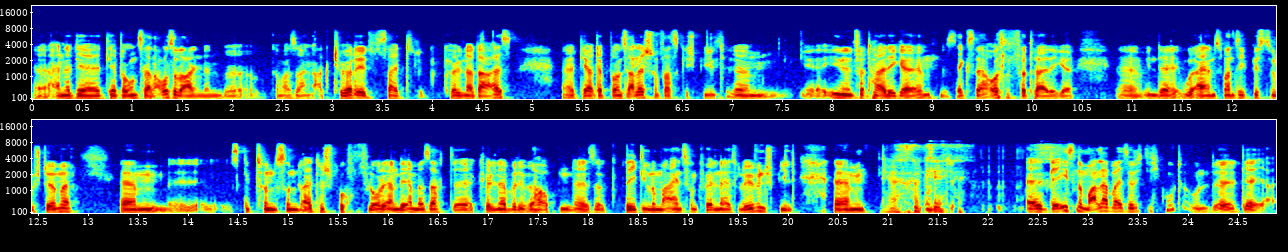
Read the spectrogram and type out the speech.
äh, einer der, der bei uns herausragenden, äh, kann man sagen, Akteure, seit Kölner da ist. Äh, der hat ja bei uns alles schon fast gespielt. Ähm, Innenverteidiger, Sechser, Außenverteidiger, ähm, in der U21 bis zum Stürmer. Ähm, äh, es gibt so, einen, so einen alten Spruch von Florian, der immer sagt, Kölner würde behaupten, also Regel Nummer eins von Kölner ist Löwen spielt. Ähm, ja, okay. Und, äh, der ist normalerweise richtig gut und äh, der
